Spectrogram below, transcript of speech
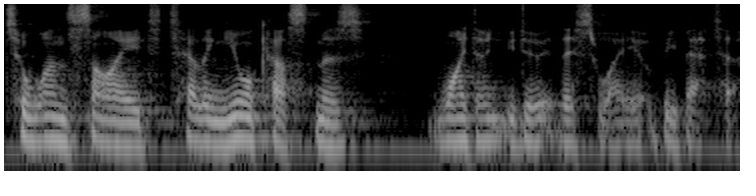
to one side telling your customers why don't you do it this way? It would be better.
